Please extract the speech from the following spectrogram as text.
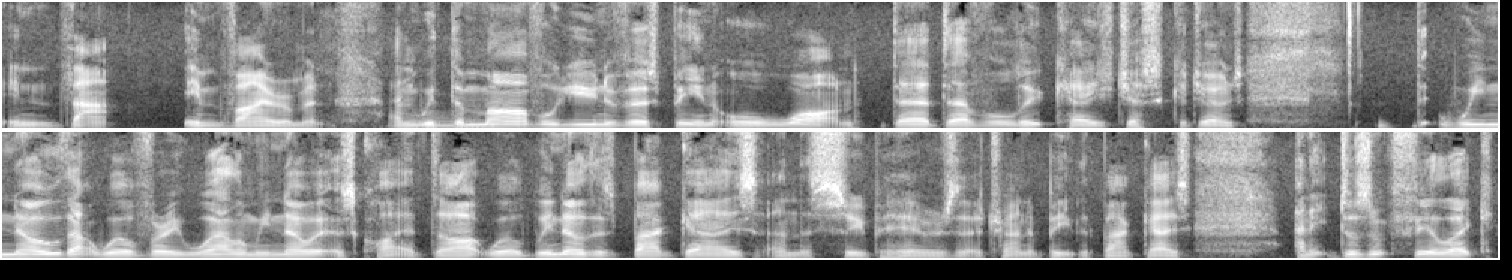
in that environment. And with mm. the Marvel universe being all one, Daredevil, Luke Cage, Jessica Jones we know that world very well, and we know it as quite a dark world. We know there's bad guys and there's superheroes that are trying to beat the bad guys, and it doesn't feel like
